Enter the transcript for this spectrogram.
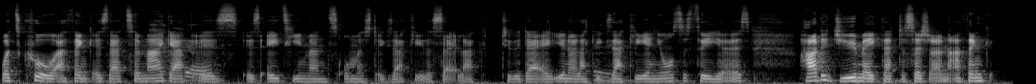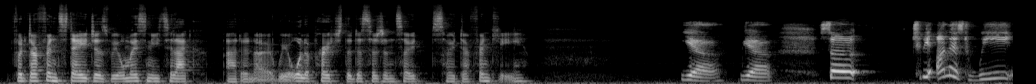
what's cool, I think, is that so my gap yeah. is is eighteen months, almost exactly the same, like to the day, you know, like mm. exactly, and yours is three years. How did you make that decision? I think for different stages, we almost need to like, I don't know, we all approach the decision so so differently. Yeah, yeah. So to be honest, we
